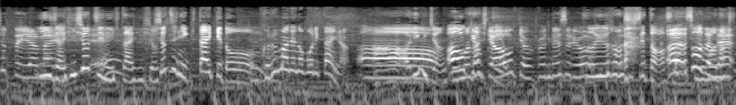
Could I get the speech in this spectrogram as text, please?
ちょっといらないいいじゃん避暑地に行きたい避暑避暑地に行きたいけど、うん。車で登りたいな。あーあーリミちゃんあオッケーオッ車出してよケーあオッケー運転するよ。そういう話してたわあそうだね。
